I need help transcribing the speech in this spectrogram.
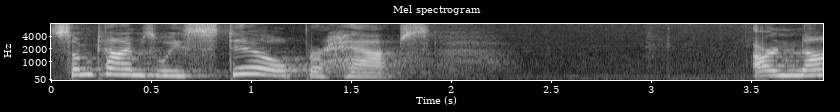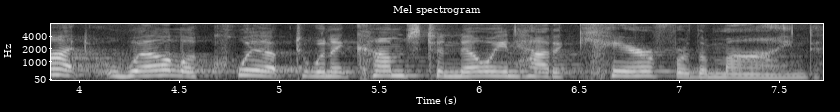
sometimes we still perhaps are not well equipped when it comes to knowing how to care for the mind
